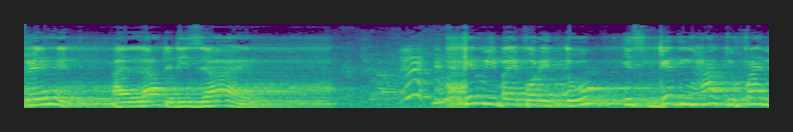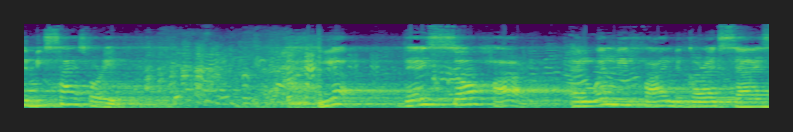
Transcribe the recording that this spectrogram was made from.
great. I love the design. Can we buy for it too? It's getting hard to find the big size for it. Yeah, that is so hard. And when we find the correct size,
